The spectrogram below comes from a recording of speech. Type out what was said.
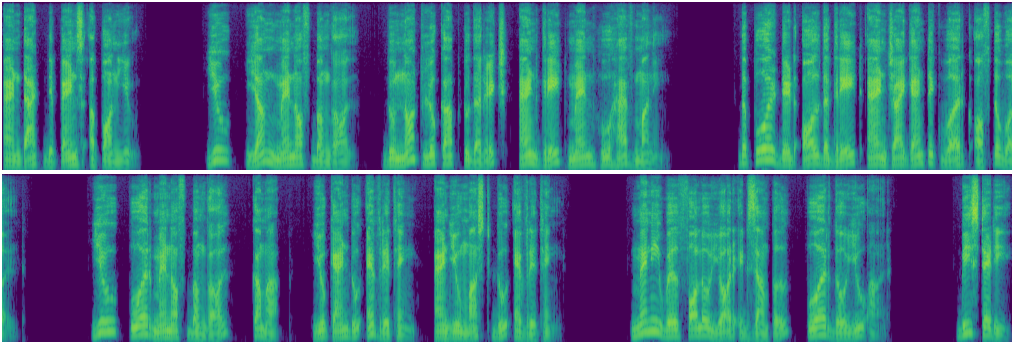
and that depends upon you. You, young men of Bengal, do not look up to the rich and great men who have money. The poor did all the great and gigantic work of the world. You, poor men of Bengal, come up. You can do everything, and you must do everything. Many will follow your example, poor though you are. Be steady,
